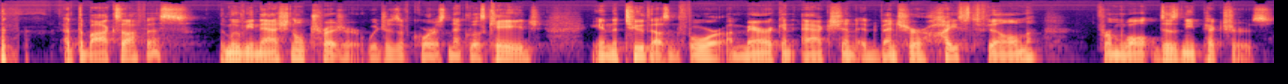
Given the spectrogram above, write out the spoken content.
At the box office, the movie National Treasure, which is, of course, Nicolas Cage, in the 2004 American action adventure heist film from Walt Disney Pictures.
